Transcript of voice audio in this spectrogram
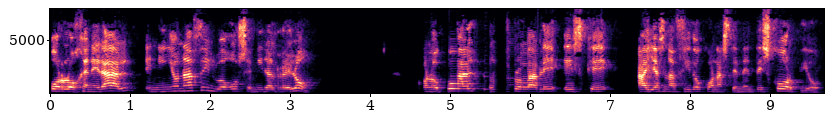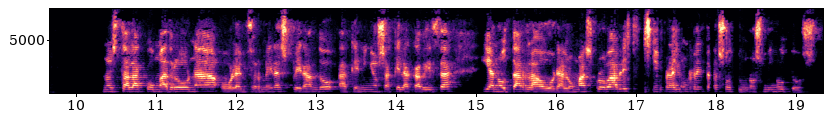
por lo general, el niño nace y luego se mira el reloj. Con lo cual, lo más probable es que hayas nacido con ascendente escorpio. No está la comadrona o la enfermera esperando a que el niño saque la cabeza y anotar la hora. Lo más probable es que siempre hay un retraso de unos minutos.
